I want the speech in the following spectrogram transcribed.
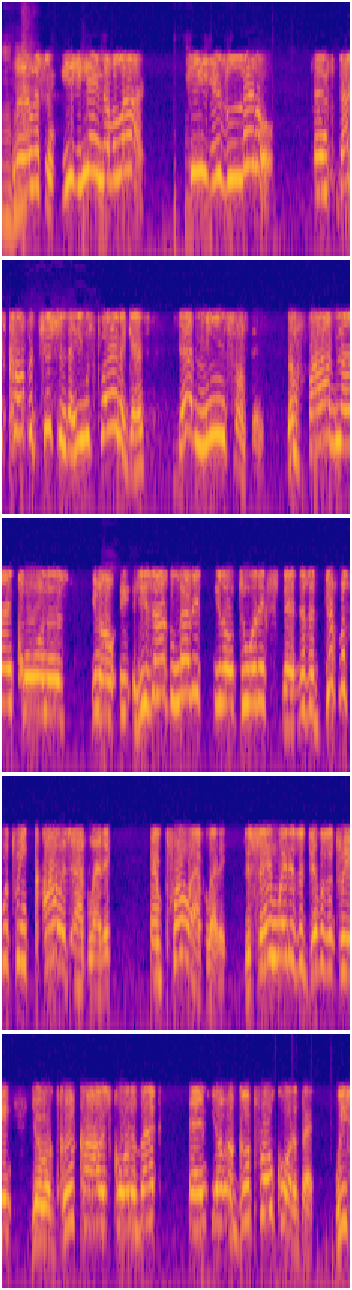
mm-hmm. man, listen, he, he ain't never lied. He is little. And that competition that he was playing against, that means something. Them five nine corners, you know, he's athletic, you know, to an extent. There's a difference between college athletic and pro athletic. The same way there's a difference between you're a good college quarterback and you're a good pro quarterback. We've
